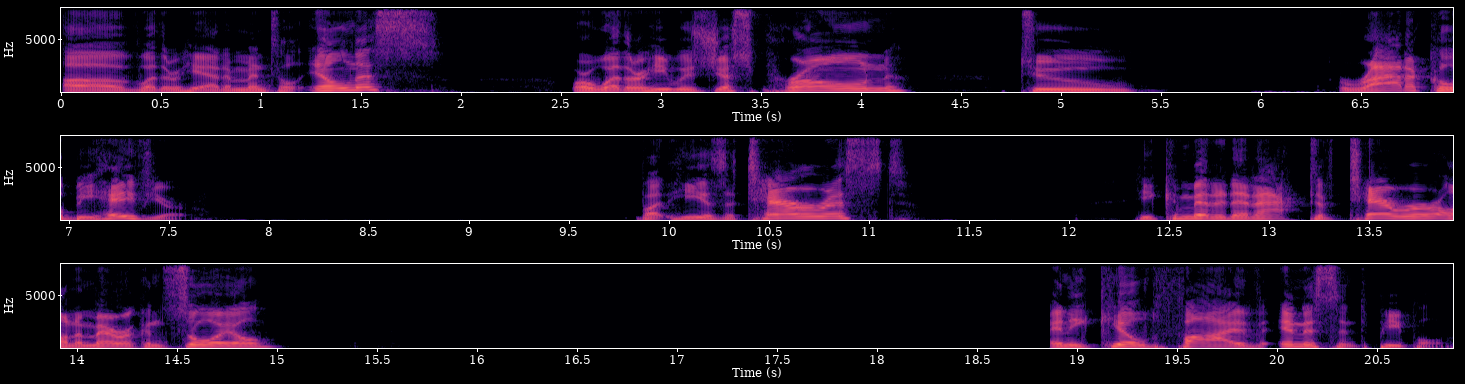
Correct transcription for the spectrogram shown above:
of whether he had a mental illness or whether he was just prone to radical behavior. But he is a terrorist. He committed an act of terror on American soil. And he killed five innocent people,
